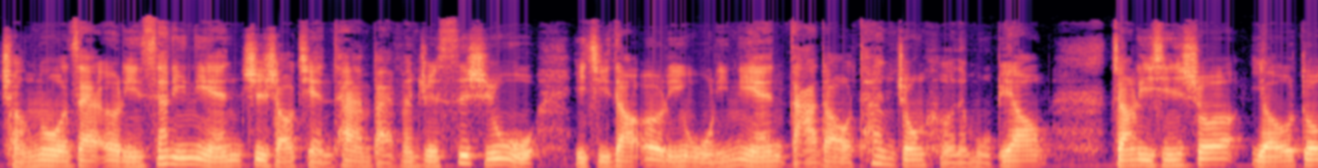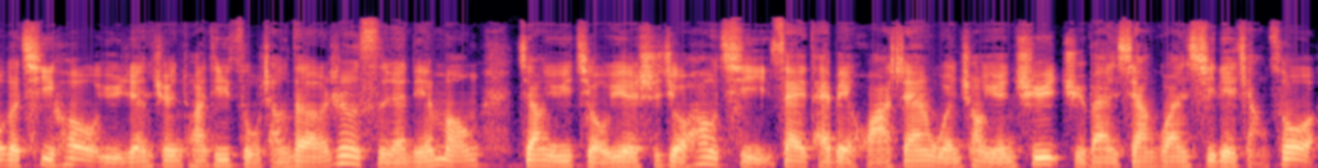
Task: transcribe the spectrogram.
承诺在二零三零年至少减碳百分之四十五，以及到二零五零年达到碳中和的目标。张立新说，由多个气候与人权团体组成的“热死人联盟”将于九月十九号起在台北华山文创园区举办相关系列讲座，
